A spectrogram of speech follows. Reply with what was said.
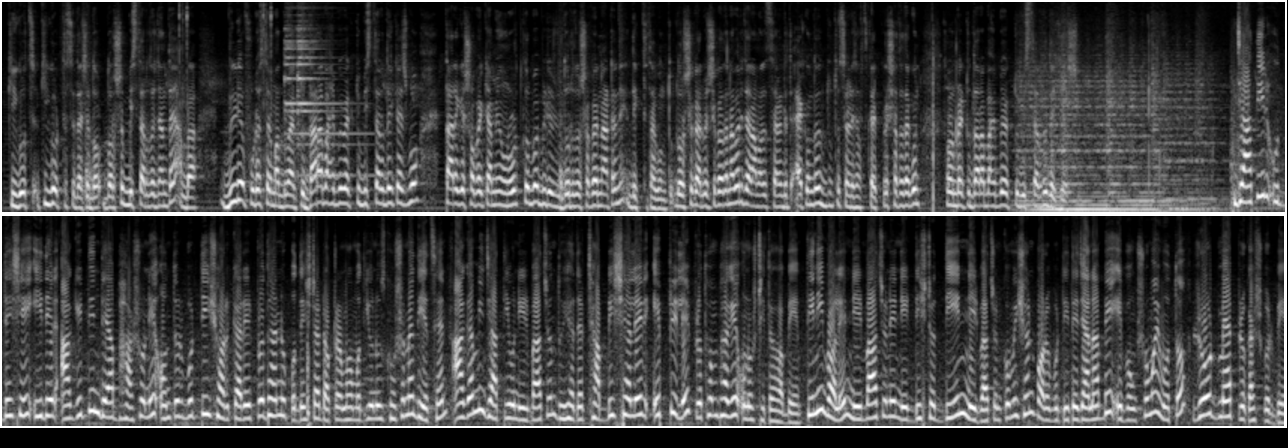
কি করতেছে দেশে? দর্শক বিস্তারিত জানতে আমরা ভিডিও ফুটেজের মাধ্যমে একটু ধারাবাহিকভাবে একটু বিস্তারিত দেখে আসব। তার আগে সবাইকে আমি অনুরোধ করব ভিডিও দূর দর্শকের না টেনে দেখতে থাকুন। তো দর্শক, আর বেশি কথা না পারে যারা আমাদের চ্যানেলটি এখন দ্রুত চ্যানেল সাবস্ক্রাইব করে সাথে থাকুন। আমরা একটু ধারাবাহিকভাবে একটু বিস্তারিত দেখে আসি। জাতির উদ্দেশ্যে ঈদের আগের দিন দেয়া ভাষণে অন্তর্বর্তী সরকারের প্রধান উপদেষ্টা ডক্টর মোহাম্মদ ইউনুস ঘোষণা দিয়েছেন, আগামী জাতীয় নির্বাচন দুই হাজার ছাব্বিশ সালের এপ্রিলের প্রথম ভাগে অনুষ্ঠিত হবে। তিনি বলেন, নির্বাচনের নির্দিষ্ট দিন নির্বাচন কমিশন পরবর্তীতে জানাবে এবং সময় মতো রোড ম্যাপ প্রকাশ করবে।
